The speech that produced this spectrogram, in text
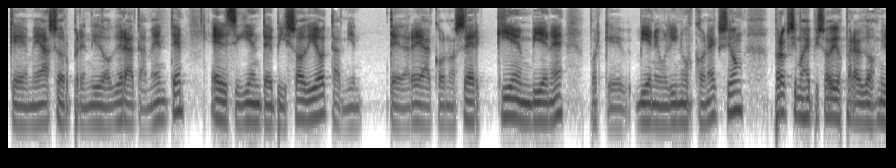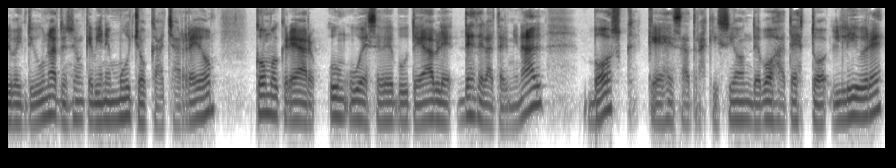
que me ha sorprendido gratamente. El siguiente episodio también te daré a conocer quién viene, porque viene un Linux Connection. Próximos episodios para el 2021, atención que viene mucho cacharreo. Cómo crear un USB booteable desde la terminal. BOSC, que es esa transcripción de voz a texto libre.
